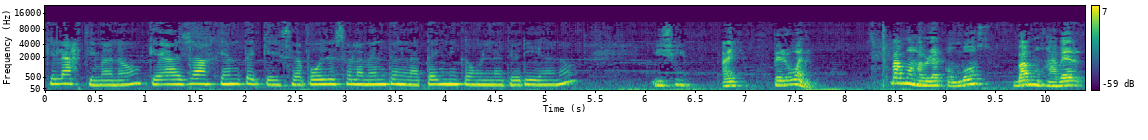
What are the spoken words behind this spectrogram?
Qué lástima, ¿no? Que haya gente que se apoye solamente en la técnica o en la teoría, ¿no? Y sí, hay. Pero bueno, vamos a hablar con vos, vamos a ver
